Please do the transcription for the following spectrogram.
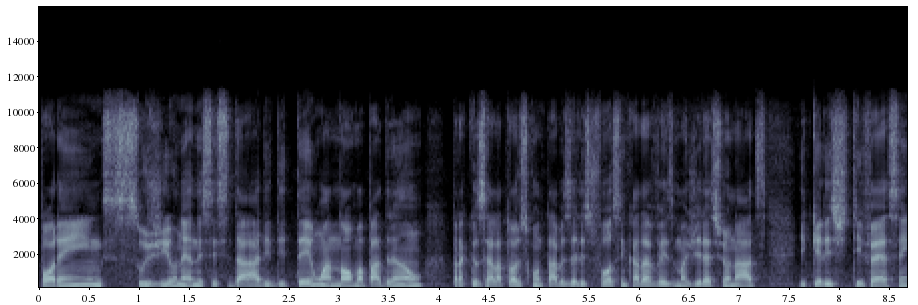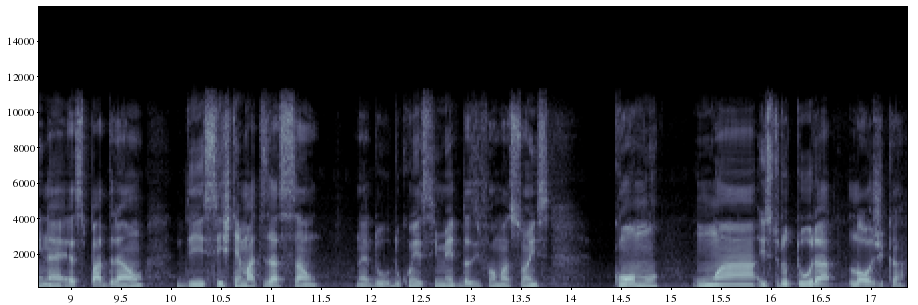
Porém, surgiu né, a necessidade de ter uma norma padrão para que os relatórios contábeis eles fossem cada vez mais direcionados e que eles tivessem né, esse padrão de sistematização né, do, do conhecimento das informações como uma estrutura lógica.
